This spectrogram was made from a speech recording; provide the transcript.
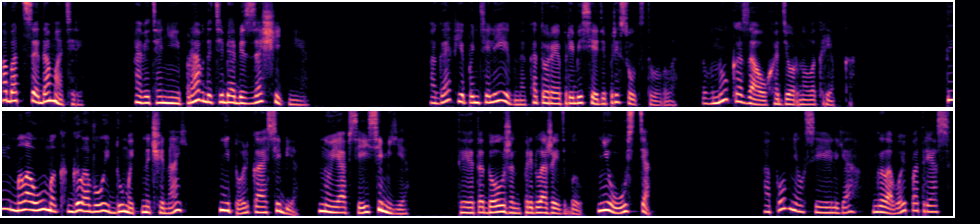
об отце да матери. А ведь они и правда тебя беззащитнее». Агафья Пантелеевна, которая при беседе присутствовала, Внука за ухо дернула крепко. «Ты, малоумок, головой думать начинай не только о себе, но и о всей семье. Ты это должен предложить был, не Устя». Опомнился Илья, головой потряс.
